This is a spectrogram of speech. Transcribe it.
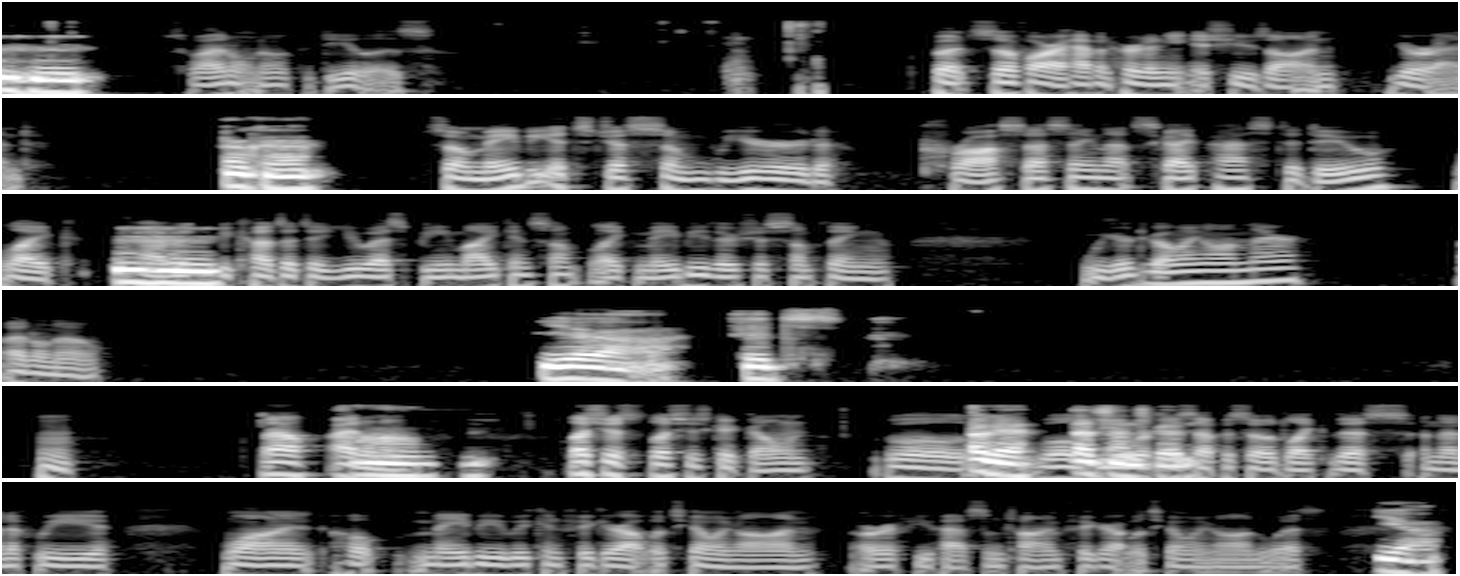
Mhm. So I don't know what the deal is. But so far I haven't heard any issues on your end. Okay. So maybe it's just some weird processing that Skype has to do, like have it Mhm. because it's a USB mic and some like maybe there's just something weird going on there. I don't know. Yeah. It's Hmm. Well, I don't know. um, Let's just let's just get going. We'll Okay, we'll that deal sounds with this episode like this, and then if we want to hope maybe we can figure out what's going on, or if you have some time, figure out what's going on with yeah.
